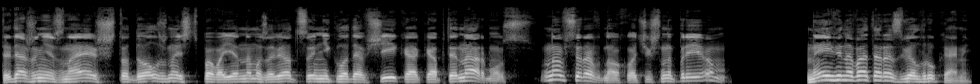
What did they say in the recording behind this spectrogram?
Ты даже не знаешь, что должность по-военному зовется не кладовщик, а каптен Армус, но все равно хочешь на прием». Ней виновато развел руками.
